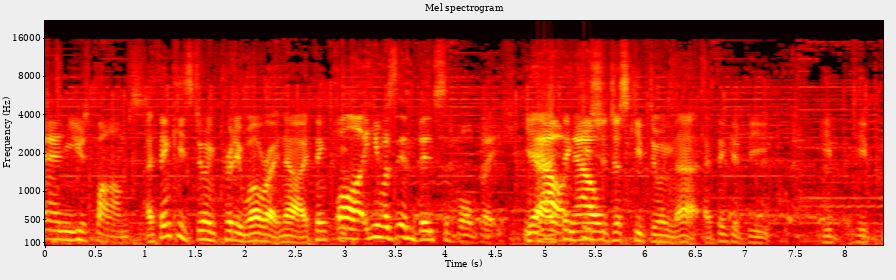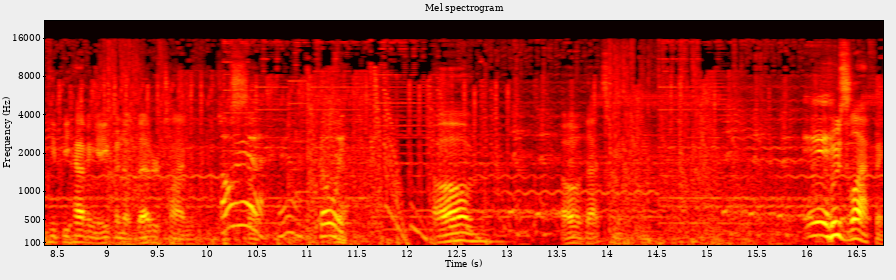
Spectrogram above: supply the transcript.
and use bombs. I think he's doing pretty well right now. I think. He, Well, he was invincible, but he- yeah, now, I think now, he should just keep doing that. I think it'd be. He'd, he'd, he'd be having even a better time. Oh yeah, like- yeah, totally. oh. Oh, that's me. Eh, Who's laughing?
